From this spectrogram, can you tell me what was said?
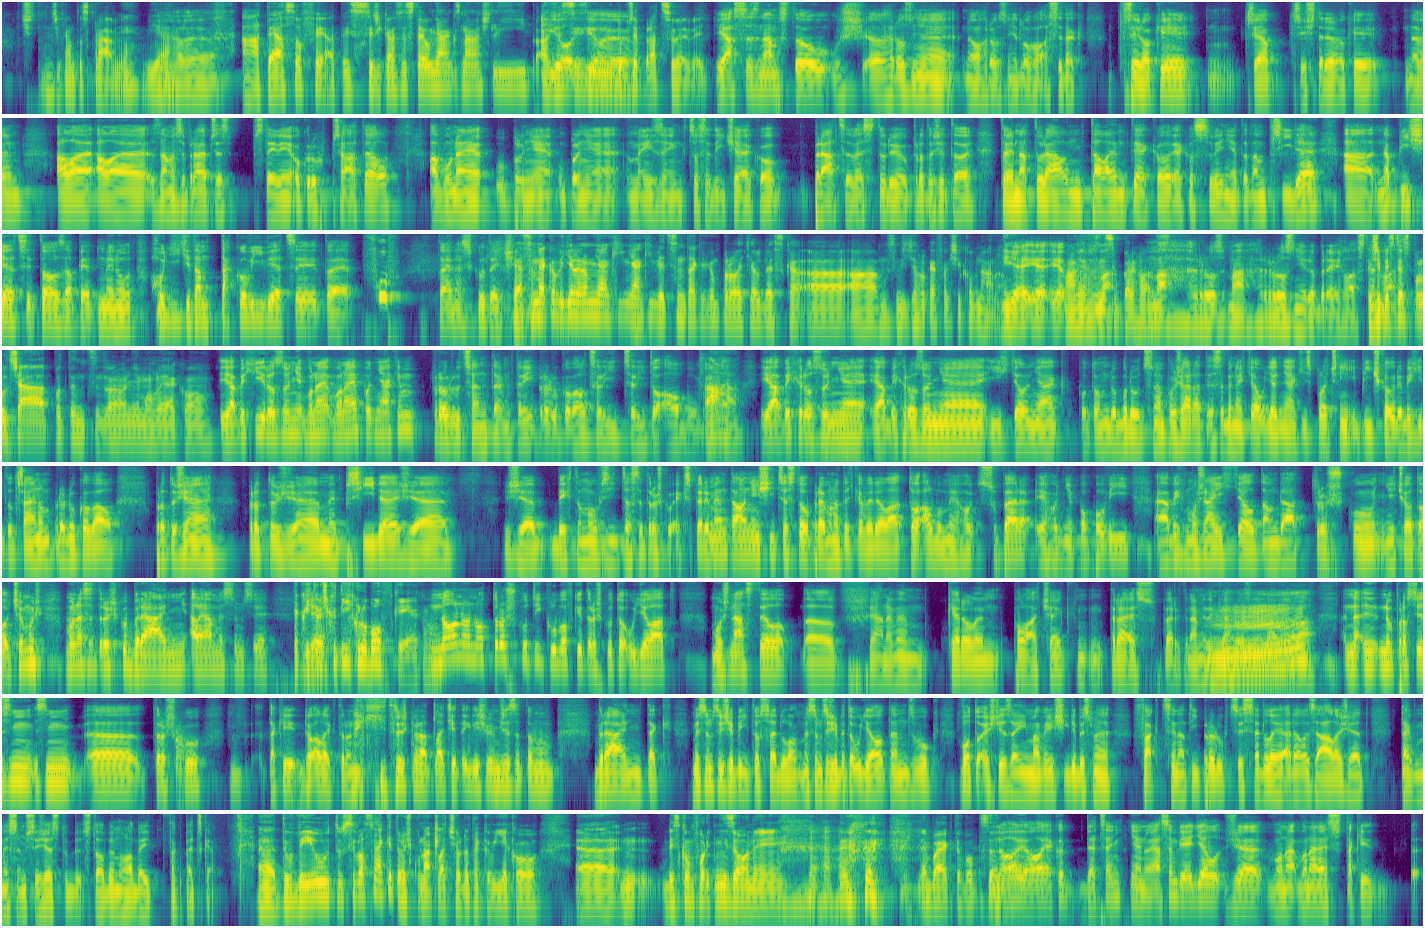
říkám to správně, Via. Jo, jo. A Thea Sofia. Ty si říkám, že s Teou nějak znáš líp a Jo, že si jo, jo, jo. dobře pracuje, viď? Já se znám s tou už eh, hrozně, no hrozně dlouho, asi tak tři roky, tři a tři, čtyři roky, nevím, ale, ale známe se právě přes stejný okruh přátel a ona je úplně, úplně amazing, co se týče jako práce ve studiu, protože to je, to je naturální talent jako, jako svině. To tam přijde a napíše si to za pět minut, hodí ti tam takové věci, to je, fuf, to je neskutečné. Já jsem jako viděl jenom nějaký, nějaký věc, jsem tak jako proletěl deska a, a musím říct, že holka je fakt šikovná. No. Je, je, je, Má hrozně super hlas. Má, hroz, má hrozně dobrý hlas. Takže byste hlas- spolu třeba potenciálně mohli jako... Já bych jí rozhodně, ona je, ona je pod nějakým producentem, který produkoval celý, celý to album. Aha. Ale já bych rozhodně, já bych rozhodně jí chtěl nějak potom do budoucna požádat, jestli by nechtěla udělat nějaký společný EPčko, kde bych jí to třeba jenom produkoval, protože, protože mi přijde, že že bych to mohl vzít zase trošku experimentálnější cestou, protože ona teďka vydala, to album je ho, super, je hodně popový a já bych možná jí chtěl tam dát trošku něčeho toho, čemuž ona se trošku brání, ale já myslím si, Takový že... trošku té klubovky, jako. No, no, no, trošku té klubovky, trošku to udělat, možná styl, uh, já nevím, Carolyn Poláček, která je super, která mě taky mm. hrozně bavila. No, no prostě zní, zní uh, trošku taky do elektroniky, trošku natlačit, i když vím, že se tomu brání, tak myslím si, že by jí to sedlo. Myslím si, že by to udělalo ten zvuk o to ještě zajímavější. Kdyby jsme fakt si na té produkci sedli a dali záležet, tak myslím si, že z toho by mohla být fakt pecka. Uh, tu Viu, tu si vlastně nějaký trošku natlačil do takové jako uh, diskomfortní zóny, nebo jak to popsat? No jo, jako decentně, no. Já jsem věděl, že ona, ona je taky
